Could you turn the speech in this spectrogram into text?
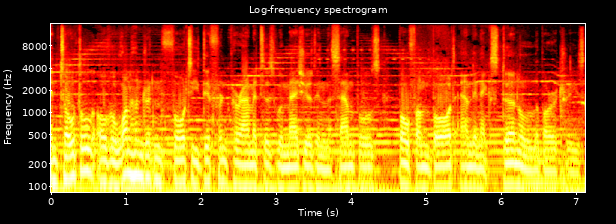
In total, over 140 different parameters were measured in the samples, both on board and in external laboratories,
